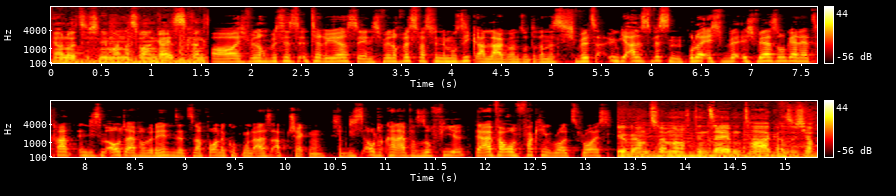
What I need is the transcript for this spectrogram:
Ja, Leute, ich nehme an, das war ein geisteskrank. Oh, ich will noch ein bisschen das Interieur sehen. Ich will noch wissen, was für eine Musikanlage und so drin ist. Ich will es irgendwie alles wissen. Oder ich, ich wäre so gerne jetzt gerade in diesem Auto einfach wieder hinten sitzen, nach vorne gucken und alles abchecken. Ich glaube, dieses Auto kann einfach so viel. Der einfach um fucking Rolls Royce. Wir haben zwar immer noch denselben Tag, also ich habe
